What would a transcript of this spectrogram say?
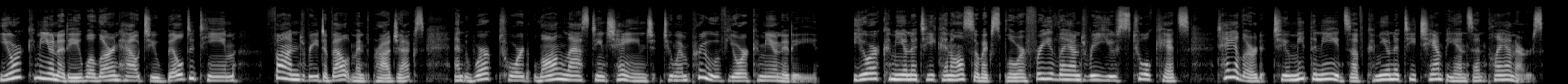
Your community will learn how to build a team, fund redevelopment projects, and work toward long lasting change to improve your community. Your community can also explore free land reuse toolkits tailored to meet the needs of community champions and planners,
